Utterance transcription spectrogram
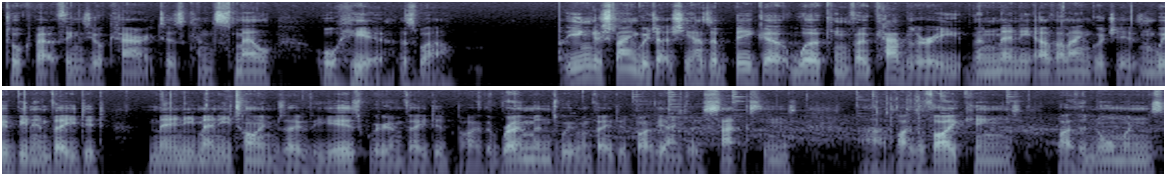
talk about things your characters can smell or hear as well. The English language actually has a bigger working vocabulary than many other languages and we've been invaded many, many times over the years. We were invaded by the Romans, we were invaded by the Anglo-Saxons, uh, by the Vikings, by the Normans,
